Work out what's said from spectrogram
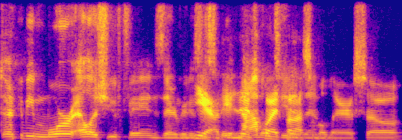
there could be more LSU fans there because yeah, it's quite possible there. So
